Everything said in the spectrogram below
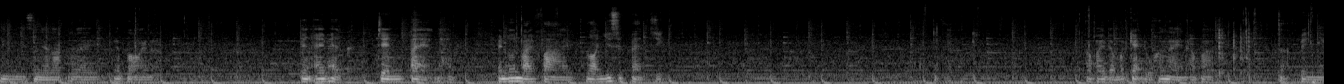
มีสัญลักษณ์อะไรเรียบร้อยนะ เป็น iPad Gen 8 นะครับ เป็นรุ่น Wi-Fi 128 g b ต่อไปเดี๋ยวมาแกะดูข้างในนะครับว่าจะเป็นยังไง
